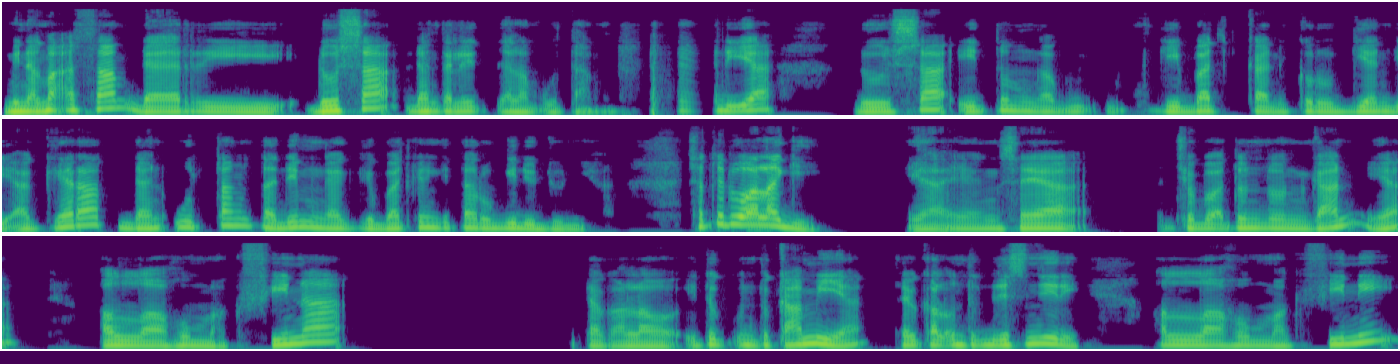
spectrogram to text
minal ma'sam dari dosa dan terlilit dalam utang. Dia dosa itu mengakibatkan kerugian di akhirat dan utang tadi mengakibatkan kita rugi di dunia. Satu dua lagi ya yang saya coba tuntunkan ya. Allahumma kfina Nah, kalau itu untuk kami ya, tapi kalau untuk diri sendiri, Allahumma kfini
